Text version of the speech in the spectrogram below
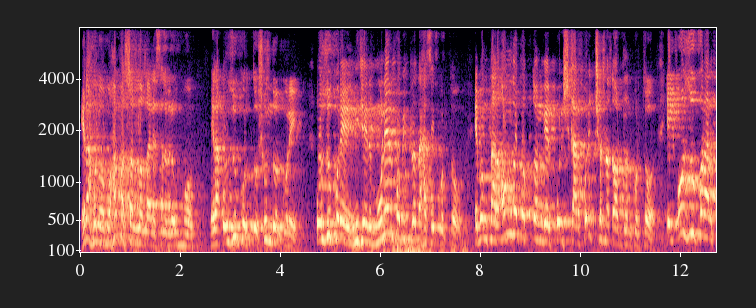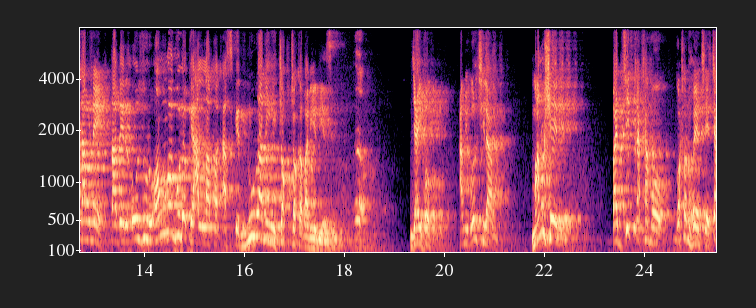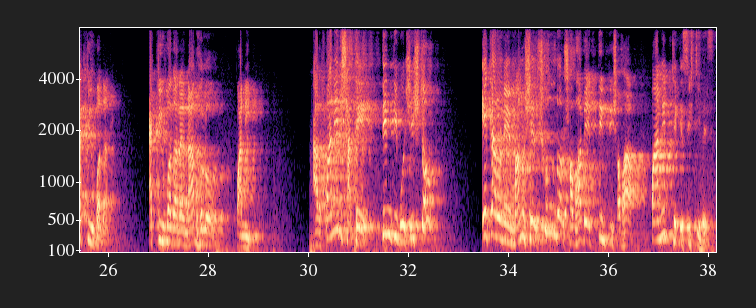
এরা হলো মোহাম্মদ সাল্লাহ সাল্লামের উম্মত। এরা অজু করত সুন্দর করে। অজু করে নিজের মনের পবিত্রতা হাসিল করত এবং তার অঙ্গ প্রত্যঙ্গের পরিষ্কার পরিচ্ছন্নতা অর্জন করত। এই অজু করার কারণে তাদের অজুর অঙ্গগুলোকে আল্লাহ আজকে নুরানি, চকচকা বানিয়ে দিয়েছে। যাই হোক, আমি বলছিলাম মানুষের বাহ্যিক কাঠামো গঠন হয়েছে চারটি উপাদানে। একটি উপাদানের নাম হলো পানি। আর পানির সাথে তিনটি বৈশিষ্ট্য। এ কারণে মানুষের সুন্দর স্বভাবের তিনটি স্বভাব পানির থেকে সৃষ্টি হয়েছে।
